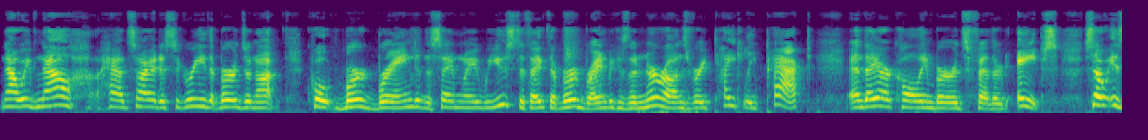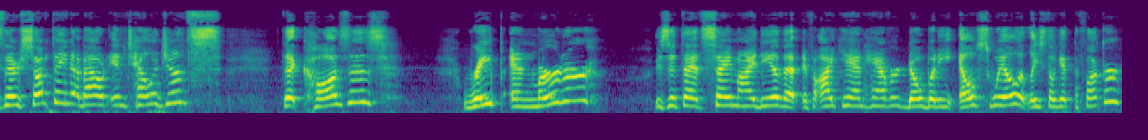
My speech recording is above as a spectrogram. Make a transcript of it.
now, we've now had scientists agree that birds are not, quote, bird brained in the same way we used to think they're bird brained because their neurons are very tightly packed, and they are calling birds feathered apes. So, is there something about intelligence that causes rape and murder? Is it that same idea that if I can't have her, nobody else will? At least I'll get the fucker?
